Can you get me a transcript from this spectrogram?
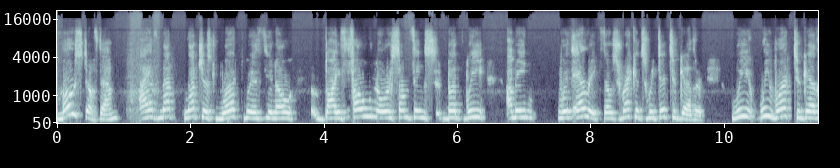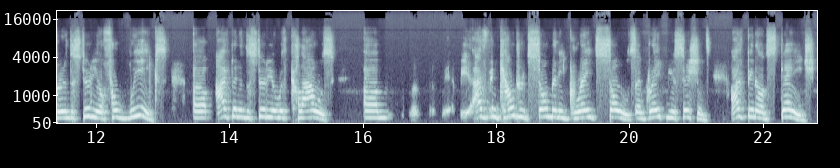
most of them. I have not not just worked with you know by phone or something, but we. I mean, with Eric, those records we did together, we we worked together in the studio for weeks. Uh, I've been in the studio with Klaus. Um, I've encountered so many great souls and great musicians. I've been on stage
